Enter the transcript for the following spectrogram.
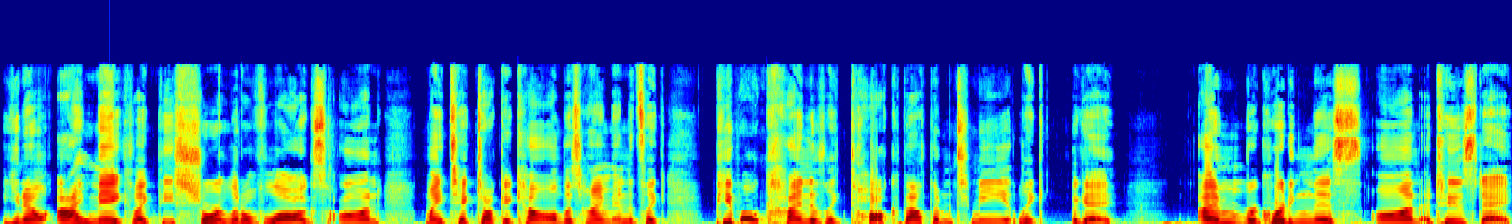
you know, I make like these short little vlogs on my TikTok account all the time and it's like people kind of like talk about them to me like okay, I'm recording this on a Tuesday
